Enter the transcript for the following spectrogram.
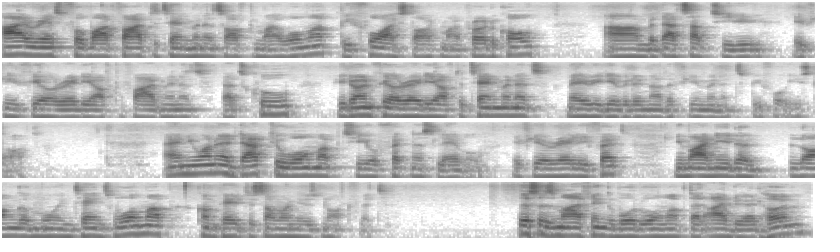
I rest for about 5 to 10 minutes after my warm up before I start my protocol. Um, but that's up to you. If you feel ready after 5 minutes, that's cool. If you don't feel ready after 10 minutes, maybe give it another few minutes before you start. And you want to adapt your warm up to your fitness level. If you're really fit, you might need a longer, more intense warm up compared to someone who's not fit. This is my fingerboard warm up that I do at home.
